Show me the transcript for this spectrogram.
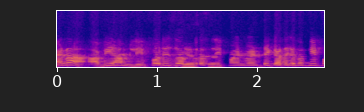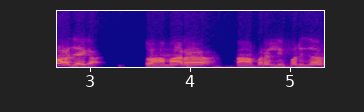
है ना अभी हम LIFO reserve plus LIFO inventory कर देंगे तो फीफो आ जाएगा तो हमारा कहाँ पर है LIFO reserve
